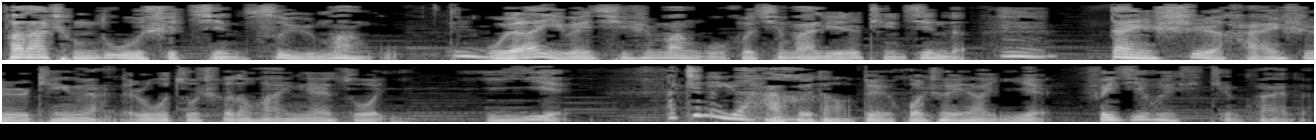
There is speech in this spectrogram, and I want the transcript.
发达程度是仅次于曼谷。嗯我原来以为其实曼谷和清迈离着挺近的，嗯但是还是挺远的。如果坐车的话，应该坐一夜啊，这么远啊？才会到。对，火车也要一夜，飞机会挺快的。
